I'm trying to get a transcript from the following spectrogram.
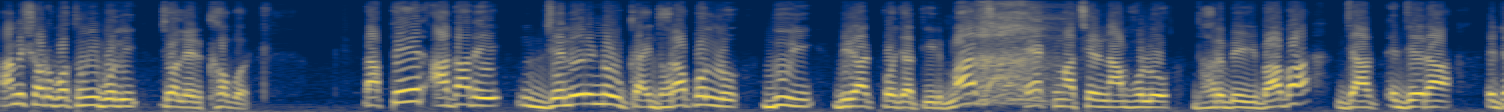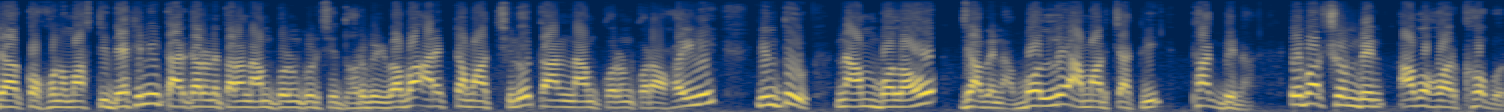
আমি সর্বপ্রথমেই বলি জলের খবর। রাতের আধারে জেলের নৌকায় ধরা পড়ল দুই বিরাট প্রজাতির মাছ। এক মাছের নাম হলো ধরবেশ বাবা, যার যারা এটা কখনো মাছটি দেখেনি, তার কারণে তারা নামকরণ করেছে ধরবেশ বাবা। আরেকটা মাছ ছিল, তার নামকরণ করা হয়নি, কিন্তু নাম বলাও যাবে না, বললে আমার চাকরি থাকবে না। এবার শুনবেন আবহাওয়ার খবর।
